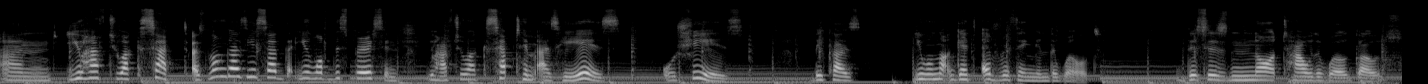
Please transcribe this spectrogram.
and you have to accept as long as you said that you love this person you have to accept him as he is or she is because you will not get everything in the world. This is not how the world goes.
